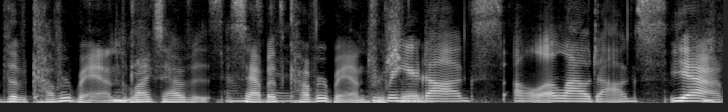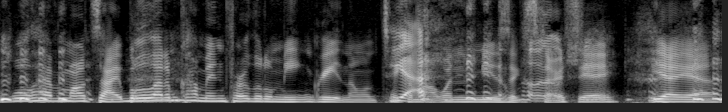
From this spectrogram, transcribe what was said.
the cover band, the Black Sabbath, Sabbath good. cover band for bring sure. your dogs. I'll allow dogs. Yeah, we'll have them outside. We'll let them come in for a little meet and greet, and then we'll take them out when the music Oh, starts. Yeah, yeah, yeah.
